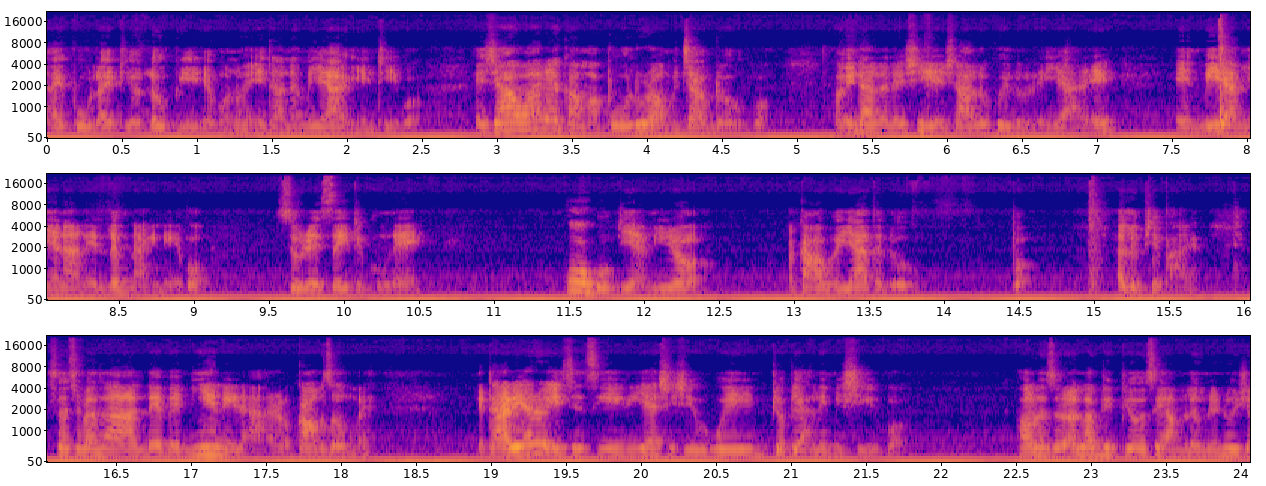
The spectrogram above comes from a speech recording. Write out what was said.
လိုက်ပို့လိုက်ပြီးတော့လုတ်ပြီးတယ်ပေါ့နော်အင်တာနက်မရခင်အထိပေါ့အဲရသွားတဲ့အခါမှာပို့လို့တော့မကြောက်တော့ဘူးပေါ့ဟို အင်တာနက်လည်းရှိရရှာလို့ခွေလို့လည်းရတယ်အဲမေးတာမြန်တာလည်းလုံနိုင်တယ်ပေါ့ဆိုတဲ့စိတ်တစ်ခုနဲ့ကိုယ့်ကိုပြန်ပြီးတော့အကာအကွယ်ရတယ်လို့ပေါ့အဲ့လိုဖြစ်ပါတယ်ဆိုတော့ဂျပန်က level မြင့်နေတာကတော့အကောင်းဆုံးပဲဒါတွေကတော့ agency တွေကရှိရှိဝေးပြောပြလိမ့်မရှိဘူးပေါ့ဘာလို့လဲဆိုတော့အဲ့လောက်ထိပြောစရာမလိုဘူးနင်တို့ရ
